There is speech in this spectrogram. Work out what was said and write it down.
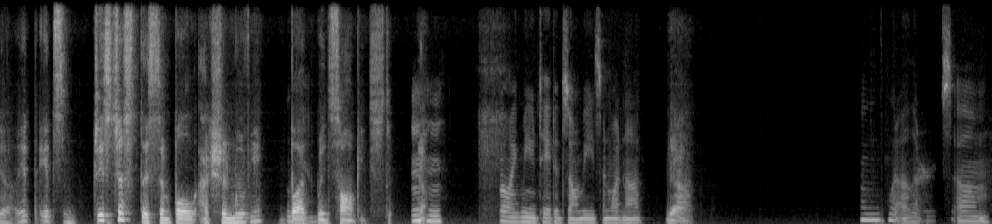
yeah. It it's it's just a simple action movie, but Yeah. with zombies. too. Mm-hmm. Well, like mutated zombies and whatnot. Yeah, Mm, What others? Um,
